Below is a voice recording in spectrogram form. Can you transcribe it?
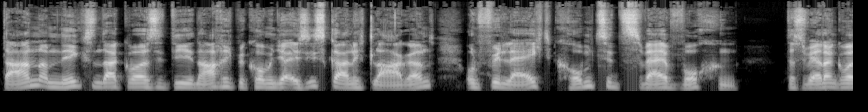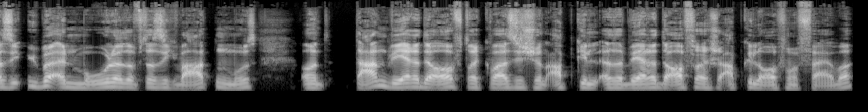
dann am nächsten Tag quasi die Nachricht bekommen, ja, es ist gar nicht lagernd und vielleicht kommt es in zwei Wochen. Das wäre dann quasi über einen Monat, auf das ich warten muss. Und dann wäre der Auftrag quasi schon abgelaufen, also wäre der Auftrag schon abgelaufen auf Fiverr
